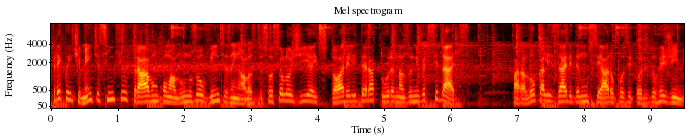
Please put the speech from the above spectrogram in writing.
frequentemente se infiltravam com alunos ouvintes em aulas de sociologia, história e literatura nas universidades, para localizar e denunciar opositores do regime.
